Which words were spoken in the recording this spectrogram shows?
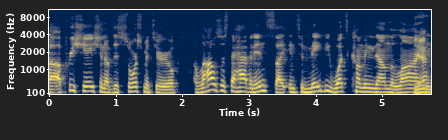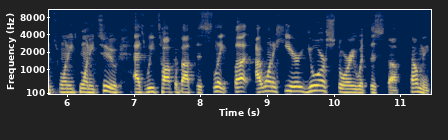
uh, appreciation of this source material allows us to have an insight into maybe what's coming down the line yeah. in 2022 as we talk about this slate but I want to hear your story with this stuff tell me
